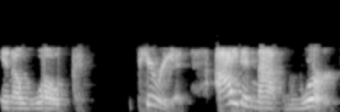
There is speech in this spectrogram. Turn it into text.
in a woke period. I did not work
